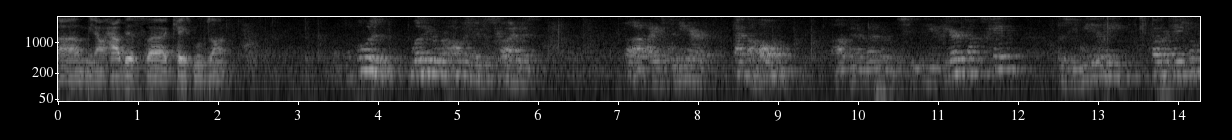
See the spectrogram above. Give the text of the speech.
um, you know, how this uh, case moves on. Who was, what do your officers describe as, uh, I stood here at the home, um, and I remember, was he, did he appear intoxicated? Was he immediately confrontational?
